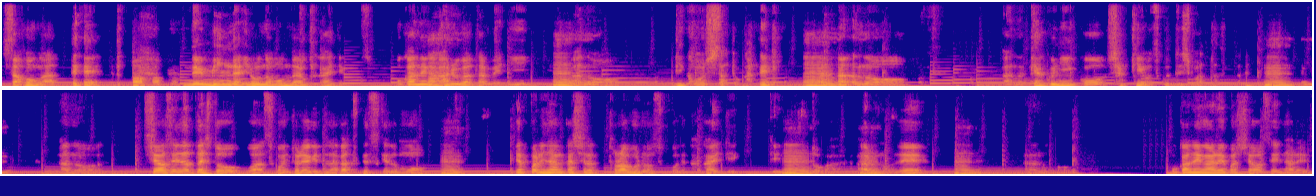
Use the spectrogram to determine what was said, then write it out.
した本があって、で、みんないろんな問題を抱えていくんですよ。お金があるがために、うん。あの、離婚したとかね、うん。あの、あの逆にこう借金を作ってしまったとかね。うんあの、幸せになった人はそこに取り上げてなかったですけども、うん。やっぱり何かしらトラブルをそこで抱えていくっていうことがあるので、うんお金があれば幸せになれる。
